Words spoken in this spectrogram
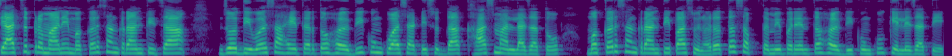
त्याचप्रमाणे मकर संक्रांतीचा जो दिवस आहे तर तो हळदी कुंकवासाठी सुद्धा खास मानला जातो. मकर संक्रांतीपासून रथसप्तमीपर्यंत हळदी कुंकू केले जाते.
